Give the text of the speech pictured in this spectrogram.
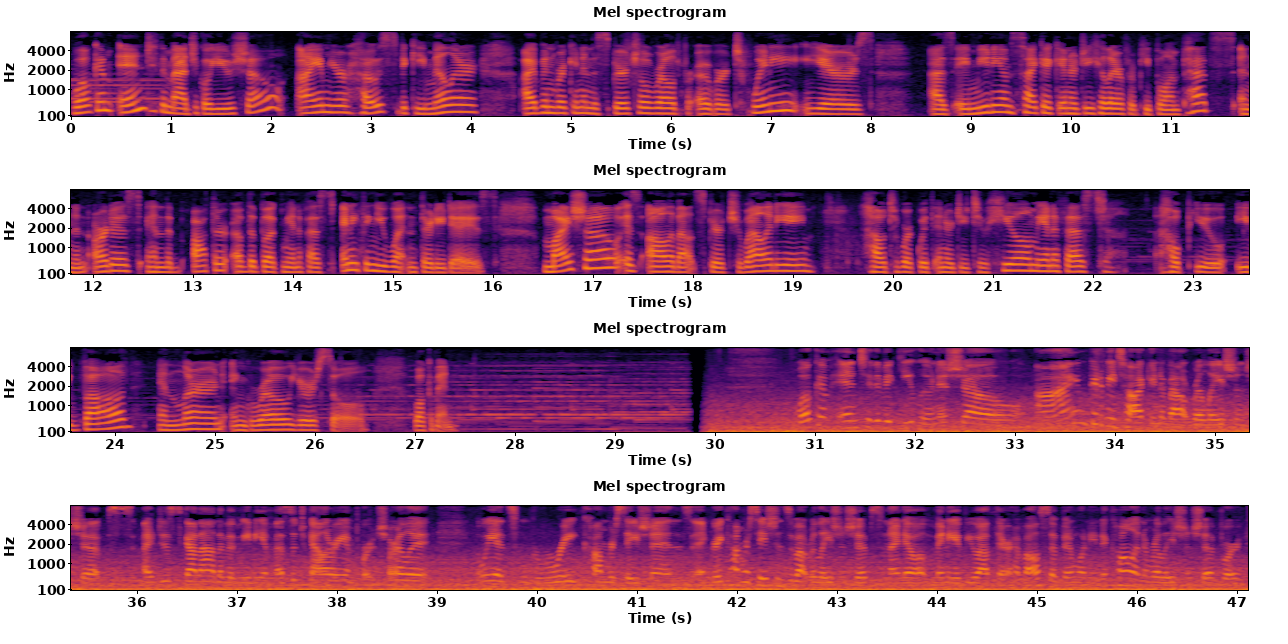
Welcome into the Magical You Show. I am your host, Vickie Miller. I've been working in the spiritual world for over 20 years as a medium psychic energy healer for people and pets, and an artist, and the author of the book Manifest Anything You Want in 30 Days. My show is all about spirituality, how to work with energy to heal, manifest, help you evolve and learn and grow your soul. Welcome in. Welcome into the Vicki Luna Show. I'm going to be talking about relationships. I just got out of a medium message gallery in Port Charlotte. And we had some great conversations and great conversations about relationships. And I know many of you out there have also been wanting to call in a relationship or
